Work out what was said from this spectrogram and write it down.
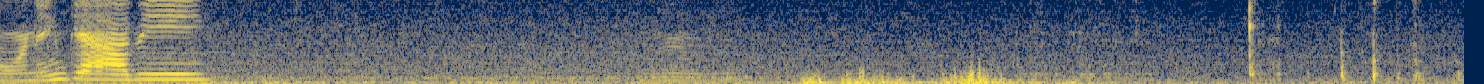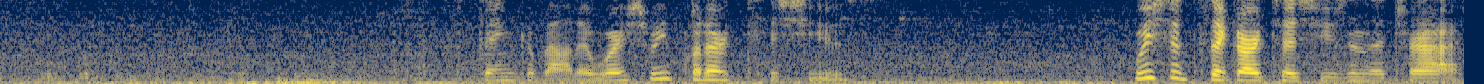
Morning, Gabby. Let's think about it. Where should we put our tissues? We should stick our tissues in the trash.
